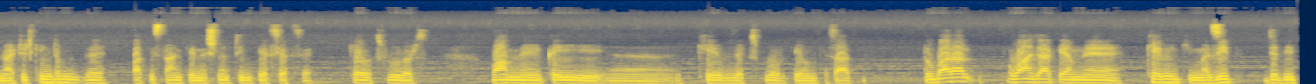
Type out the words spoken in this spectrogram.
यूनाइटेड किंगडम गए। पाकिस्तान के नेशनल टीम के से केव एक्सप्लोरर्स वहाँ हमने कई केव्स एक्सप्लोर किए उनके साथ। तो बहरहाल, वहाँ जाके हमने केविंग की मजीद जदीद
